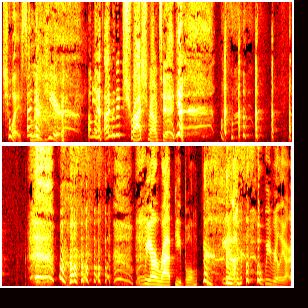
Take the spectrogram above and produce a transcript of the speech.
choice to live here. I'm like, I'm in a trash mountain. Yeah. we are rat people. Yeah. we really are.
